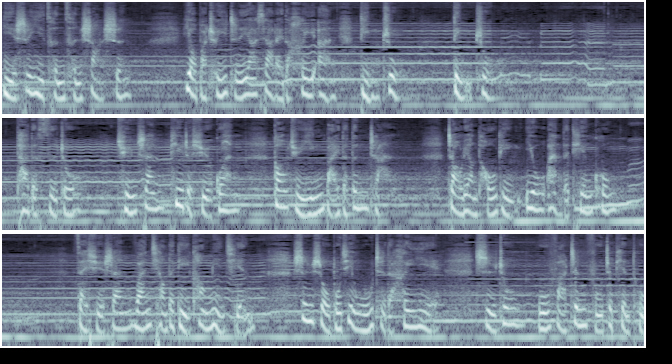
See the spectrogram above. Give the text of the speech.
也是一层层上升，要把垂直压下来的黑暗顶住，顶住。它的四周，群山披着雪冠，高举银白的灯盏，照亮头顶幽暗的天空。在雪山顽强的抵抗面前，伸手不见五指的黑夜，始终无法征服这片土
